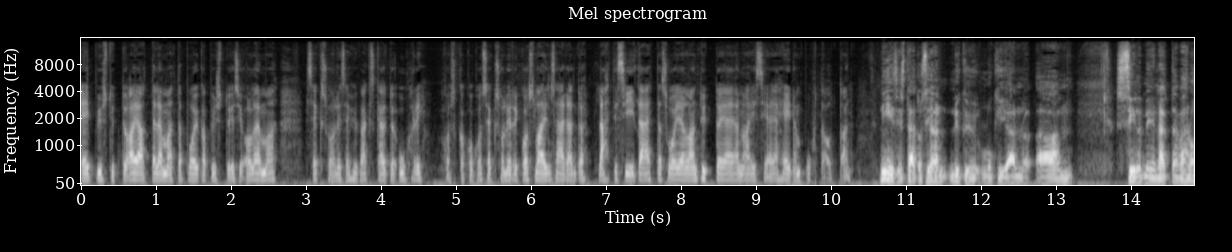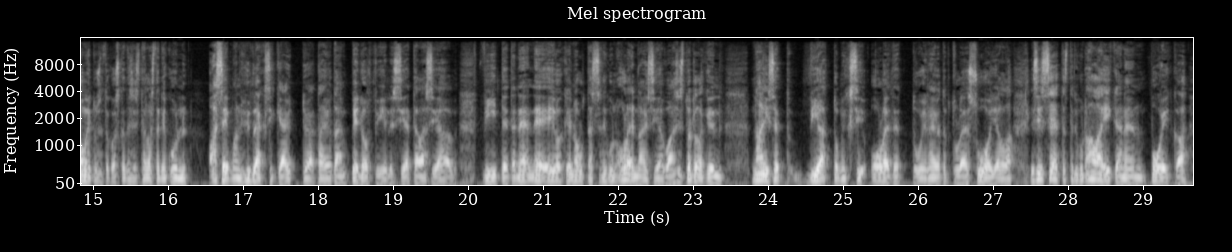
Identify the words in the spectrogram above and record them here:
ei pystytty ajattelemaan, että poika pystyisi olemaan seksuaalisen hyväksikäytön uhri, koska koko seksuaalirikoslainsäädäntö lähti siitä, että suojellaan tyttöjä ja naisia ja heidän puhtauttaan. Niin, siis tämä tosiaan nykylukijan ähm, silmiin näyttää vähän omituiselta, koska siis tällaista niin kuin aseman hyväksikäyttöä tai jotain pedofiilisia tällaisia viitteitä, ne, ne ei oikein ollut tässä niin kuin olennaisia, vaan siis todellakin naiset viattomiksi oletettuina, joita tulee suojella. Ja siis se, että sitten niin kuin alaikäinen poika, äh,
